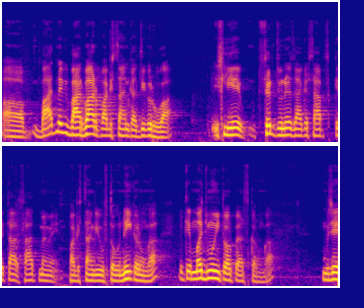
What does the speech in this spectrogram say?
आ, बाद में भी बार बार पाकिस्तान का ज़िक्र हुआ। इसलिए सिर्फ़ जुनेद जाकिर साहब के साथ में मैं पाकिस्तान की गुफ्तु नहीं करूँगा बल्कि मजमू तौर पर अर्ज़ करूँगा। मुझे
